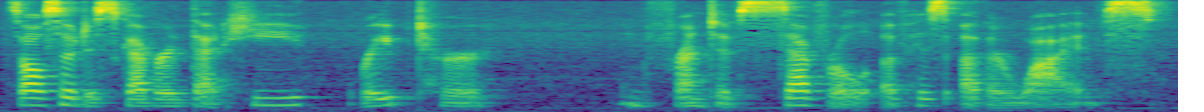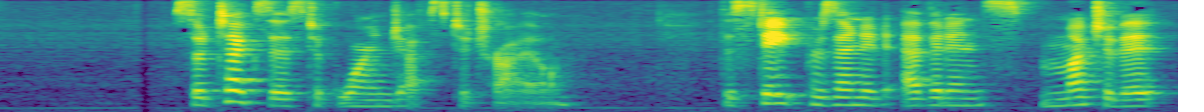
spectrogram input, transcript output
it's also discovered that he raped her in front of several of his other wives. So Texas took Warren Jeffs to trial. The state presented evidence, much of it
